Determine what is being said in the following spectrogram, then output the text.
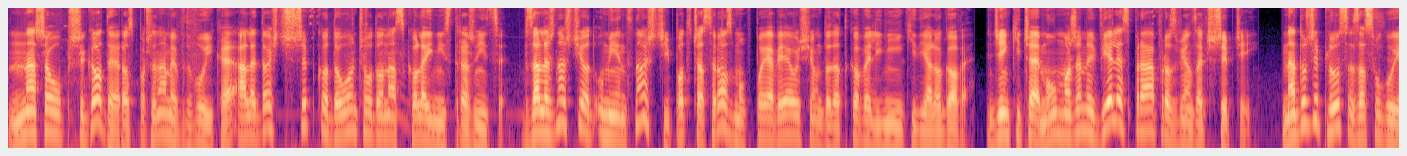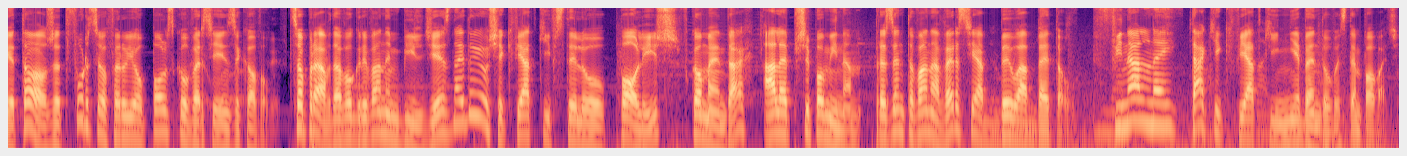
Naszą przygodę rozpoczynamy w dwójkę, ale dość szybko dołączą do nas kolejni strażnicy. W zależności od umiejętności, podczas rozmów pojawiają się dodatkowe linijki dialogowe, dzięki czemu możemy wiele spraw rozwiązać szybciej. Na duży plus zasługuje to, że twórcy oferują polską wersję językową. Co prawda w ogrywanym buildzie znajdują się kwiatki w stylu Polish w komendach, ale przypominam, prezentowana wersja była betą. W finalnej takie kwiatki nie będą występować.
